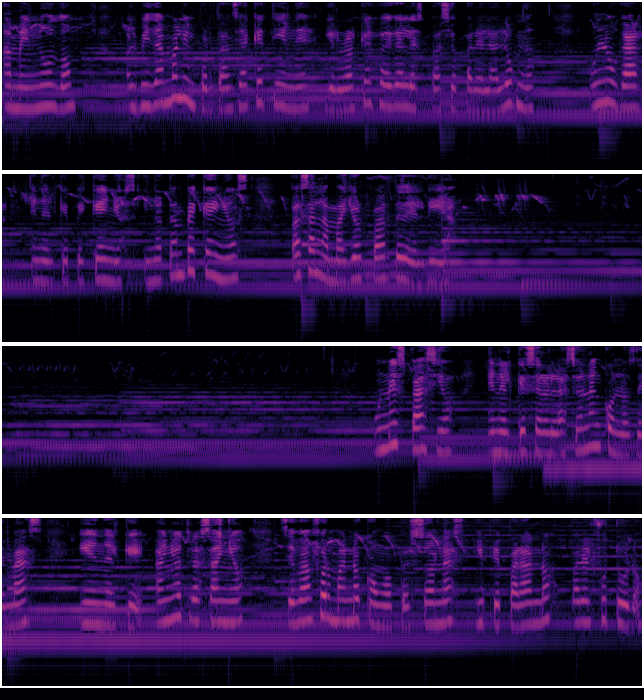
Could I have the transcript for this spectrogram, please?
A menudo olvidamos la importancia que tiene y el rol que juega el espacio para el alumno, un lugar en el que pequeños y no tan pequeños pasan la mayor parte del día. Un espacio en el que se relacionan con los demás y en el que año tras año se van formando como personas y preparando para el futuro.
